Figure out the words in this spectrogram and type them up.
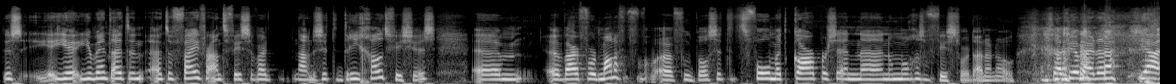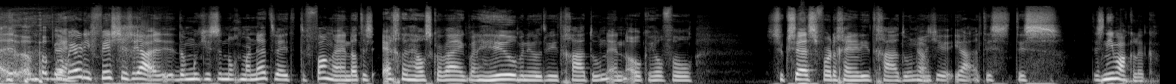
Dus je, je- bent uit een, uit een vijver aan het vissen waar, nou, er zitten drie goudvisjes. Eh, waar voor het mannenvoetbal zit het vol met karpers en eh, noem nog eens een vissoort, I don't know. Snap je? Maar dat, ja, eh, probeer die visjes, ja, dan moet je ze nog maar net weten te vangen. En dat is echt een hels karwei. Ik ben heel benieuwd wie het gaat doen. En ook heel veel succes voor degene die het gaat doen. Ja. Want je, ja, het is, het, is, het is niet makkelijk.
